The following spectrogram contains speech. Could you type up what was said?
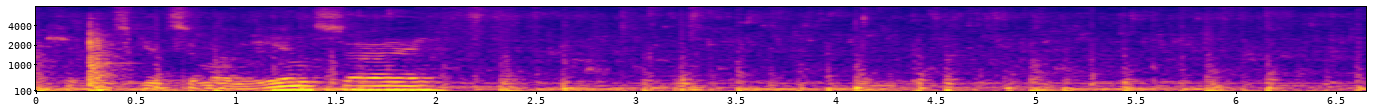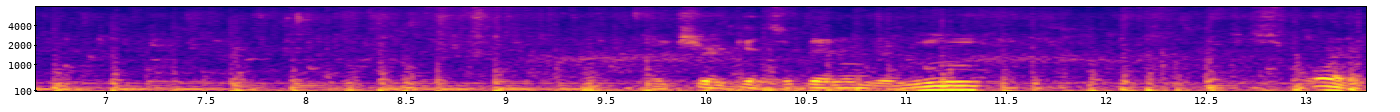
Okay, let's get some on the inside. Make sure it gets a bit underneath. Just want it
